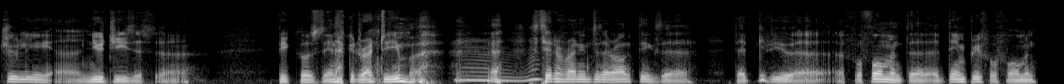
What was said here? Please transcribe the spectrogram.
truly uh, knew Jesus uh, because then I could run to him Mm. instead of running to the wrong things uh, that give you a, a fulfillment, a, a temporary fulfillment.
